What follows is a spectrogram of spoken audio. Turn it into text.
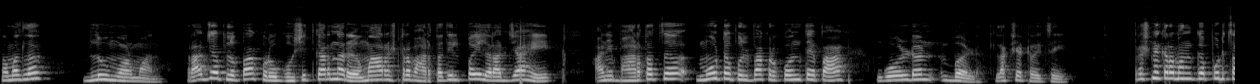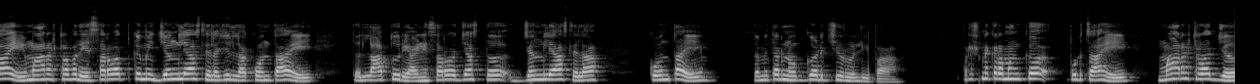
समजलं? Blue mormon. राज्य फुलपाखरू घोषित करणारं महाराष्ट्र भारतातील पहिलं राज्य आहे. आणि भारताचं मोठं फुलपाखरू कोणतं आहे पहा? गोल्डन बर्ड लक्षात ठेवायचं आहे प्रश्न क्रमांक पुढचा आहे. महाराष्ट्रामध्ये सर्वात कमी जंगले असलेला जिल्हा कोणता आहे? तर लातूर आहे. आणि सर्वात जास्त जंगले असलेला कोणता आहे? तर मित्रांनो गडचिरोली पहा. प्रश्न क्रमांक पुढचा आहे. महाराष्ट्र राज्य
